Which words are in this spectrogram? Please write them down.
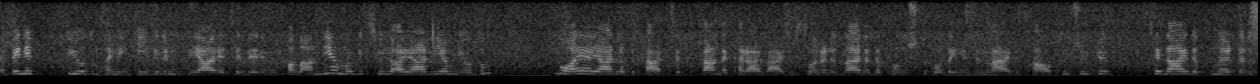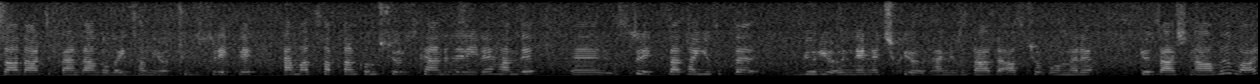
Ee, ben hep diyordum hani gelirim, ziyaret ederim falan diye ama bir türlü ayarlayamıyordum. Bu ay ayarladık artık. Ben de karar verdim. Sonra Rıza'yla da konuştuk. O da izin verdi sağ olsun. Çünkü Seda'yı da Pınar'ı da Rıza da artık benden dolayı tanıyor. Çünkü sürekli hem WhatsApp'tan konuşuyoruz kendileriyle hem de e, sürekli zaten YouTube'da görüyor, önlerine çıkıyor. Hani Rıza da az çok onlara göz aşinalığı var.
